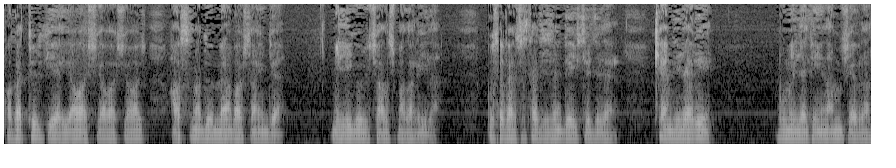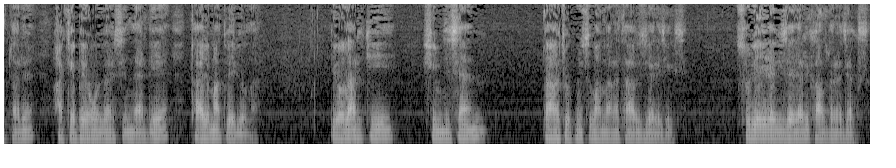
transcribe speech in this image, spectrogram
Fakat Türkiye yavaş yavaş yavaş aslına dönmeye başlayınca milli görüş çalışmalarıyla bu sefer stratejisini değiştirdiler. Kendileri bu millete inanmış evlatları AKP'ye oy versinler diye talimat veriyorlar. Diyorlar ki şimdi sen daha çok Müslümanlara taviz vereceksin. Suriye ile vizeleri kaldıracaksın.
